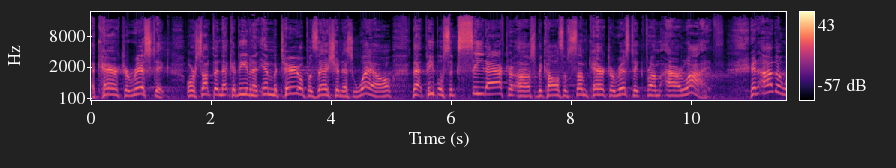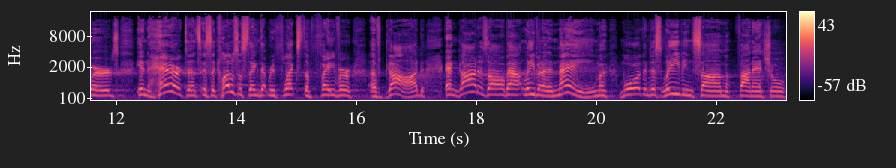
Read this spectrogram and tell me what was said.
a characteristic, or something that could be even an immaterial possession as well, that people succeed after us because of some characteristic from our life. In other words, inheritance is the closest thing that reflects the favor of God. And God is all about leaving a name more than just leaving some financial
